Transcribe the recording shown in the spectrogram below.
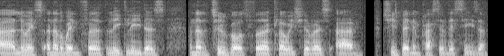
Uh, Lewis, another win for the league leaders. Another two goals for Chloe Chivers. Um, she's been impressive this season.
